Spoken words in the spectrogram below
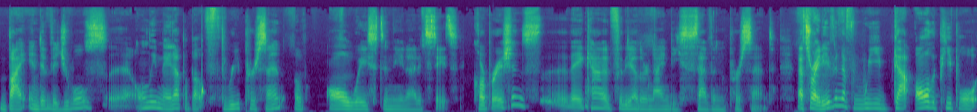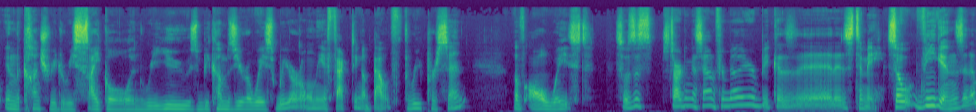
by individuals uh, only made up about 3% of all waste in the United States. Corporations, they accounted for the other 97%. That's right, even if we got all the people in the country to recycle and reuse and become zero waste, we are only affecting about 3% of all waste. So is this starting to sound familiar? Because it is to me. So vegans, in a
